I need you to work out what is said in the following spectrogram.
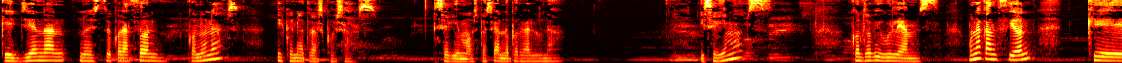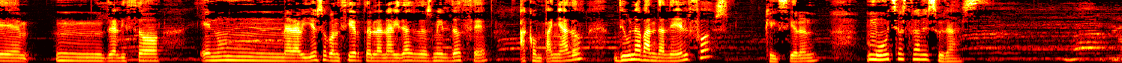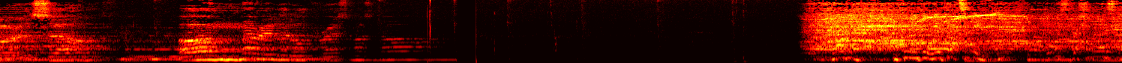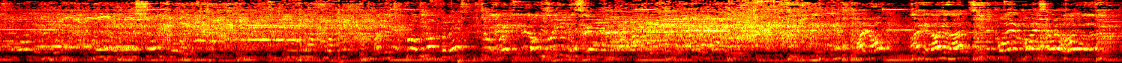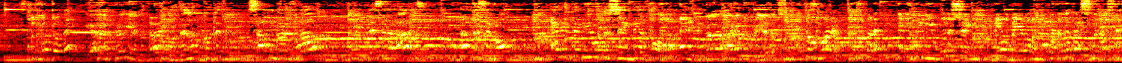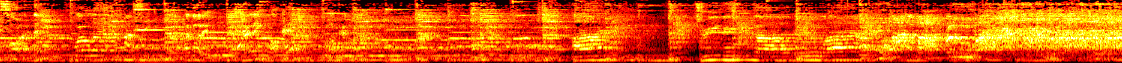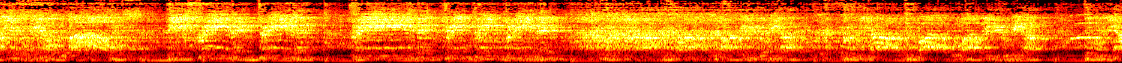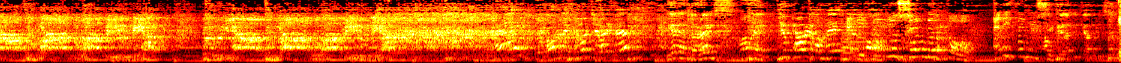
que llenan nuestro corazón con unas y con otras cosas. Seguimos paseando por la luna. Y seguimos con Robbie Williams, una canción que mm, realizó en un maravilloso concierto en la Navidad de 2012, acompañado de una banda de elfos que hicieron muchas travesuras.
